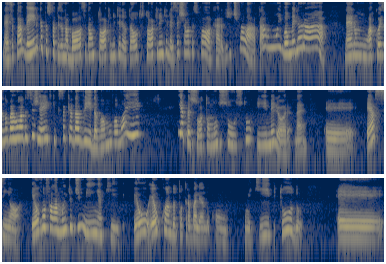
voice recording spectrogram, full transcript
Né? Você tá vendo que a pessoa tá pisando na bola, você dá um toque, não entendeu? Dá outro toque, não entendeu? Você chama a pessoa e fala, ó, oh, cara, deixa eu te falar, tá ruim, vamos melhorar. Né? Não, a coisa não vai rolar desse jeito. O que, que você quer da vida? Vamos, vamos aí. E a pessoa toma um susto e melhora, né? É, é assim, ó. Eu vou falar muito de mim aqui. Eu, eu quando eu tô trabalhando com, com equipe, tudo, é,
